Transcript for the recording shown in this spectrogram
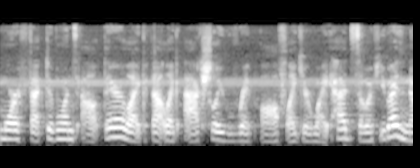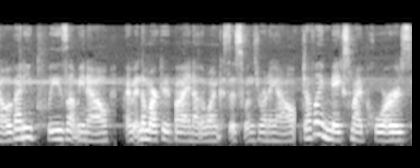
more effective ones out there like that like actually rip off like your whitehead. So if you guys know of any please let me know. I'm in the market to buy another one because this one's running out. Definitely makes my pores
